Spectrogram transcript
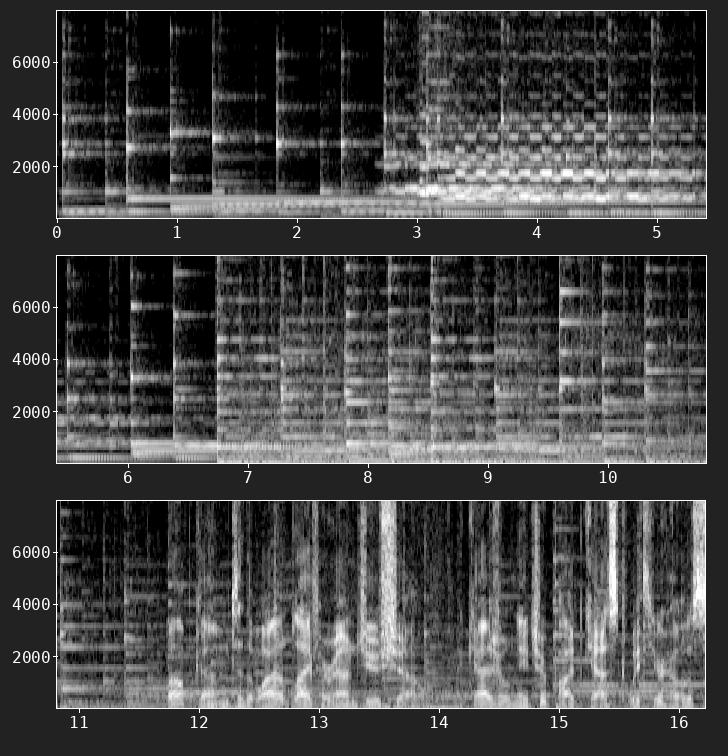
Welcome to the Wildlife Around You Show, a casual nature podcast with your hosts,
